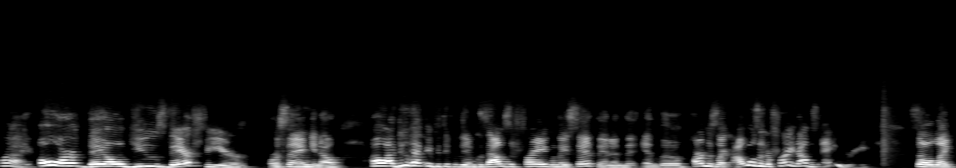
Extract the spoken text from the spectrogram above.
Right. Or they'll use their fear or saying, you know, oh, I do have empathy for them because I was afraid when they said that. And the, and the partner's like, I wasn't afraid. I was angry. So, like,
